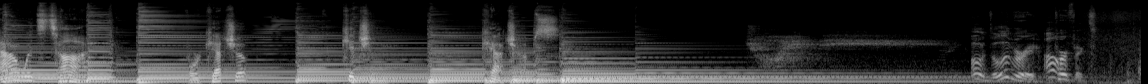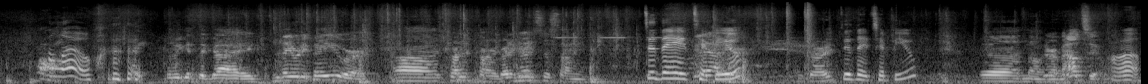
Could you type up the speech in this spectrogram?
now it's time for Ketchup Kitchen Catch Ups. Oh, delivery. Oh. Perfect. Hello. Let me get the guy. Did they already pay you or? Uh, credit card. Credit He card? needs to sign. Did they tip Yeah. you? I'm sorry? Did they tip you? Uh, no. They're about to. Oh.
